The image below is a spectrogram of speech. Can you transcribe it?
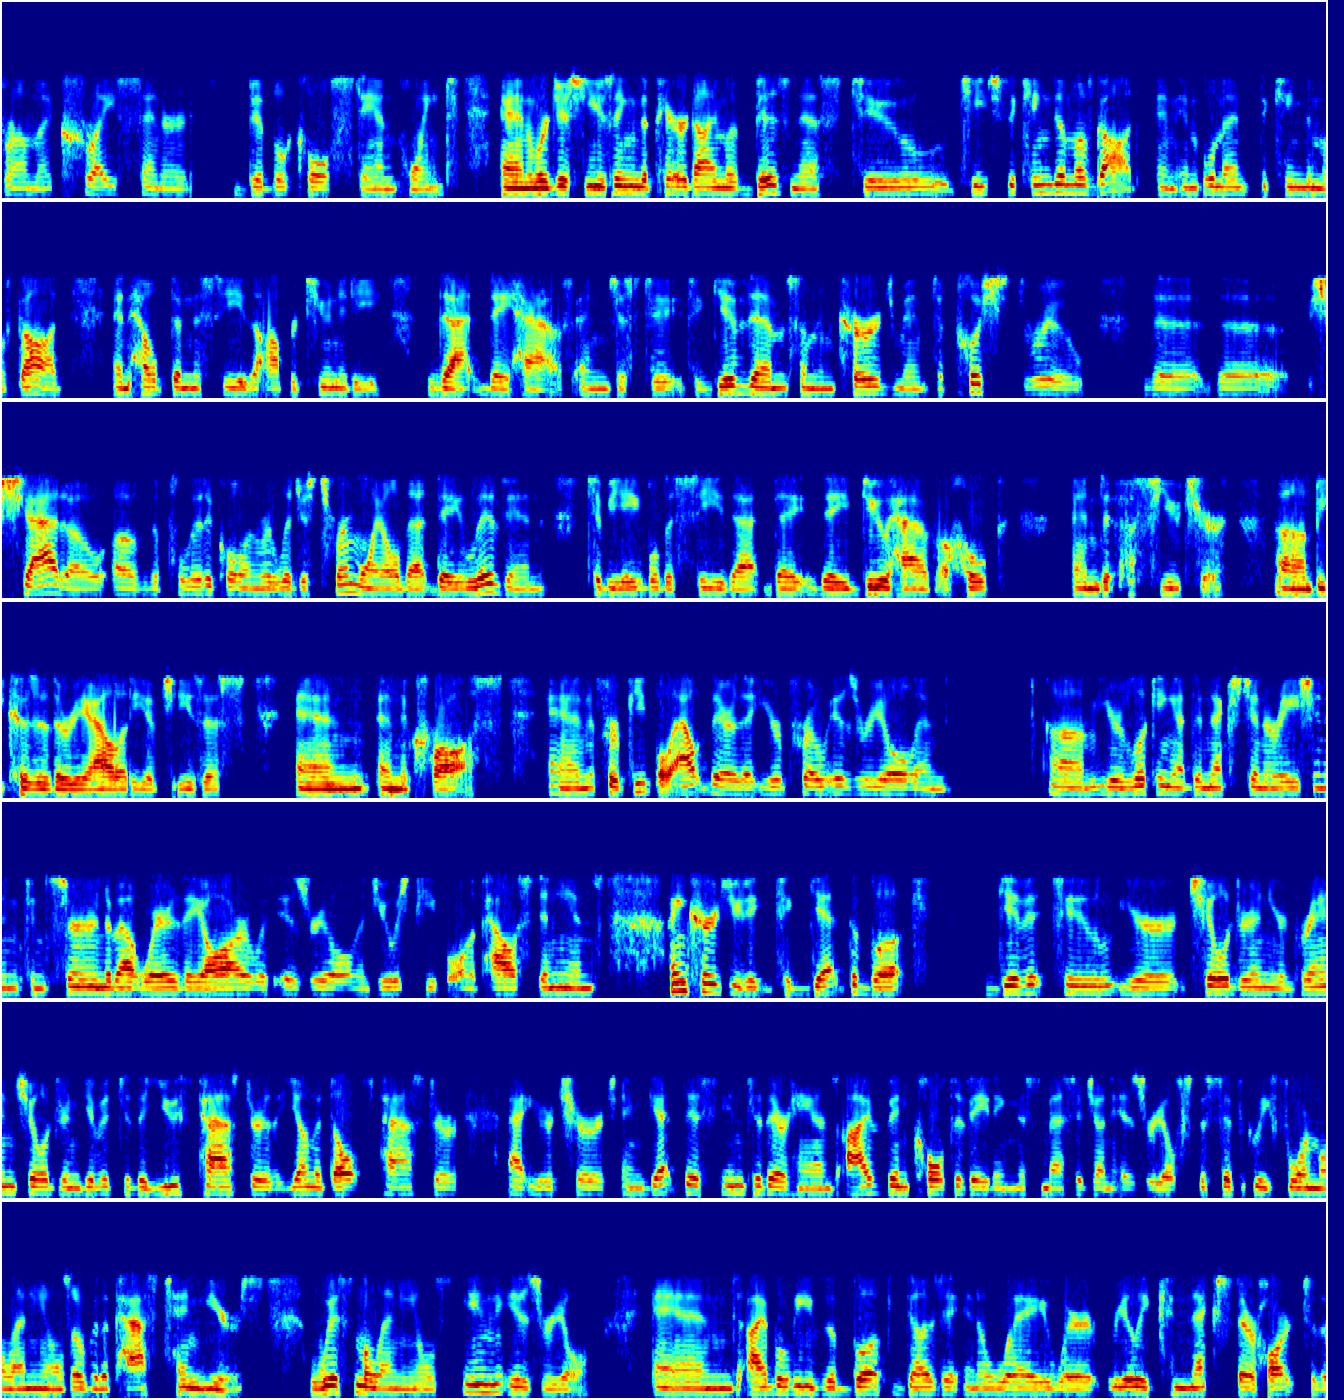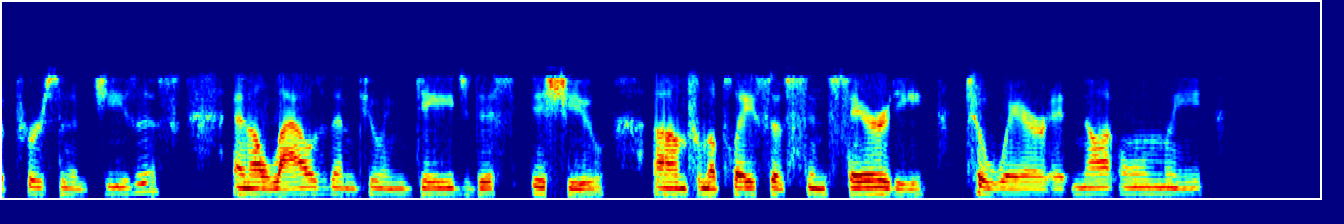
from a Christ centered biblical standpoint. And we're just using the paradigm of business to teach the kingdom of God and implement the kingdom of God and help them to see the opportunity that they have and just to, to give them some encouragement to push through the the shadow of the political and religious turmoil that they live in to be able to see that they they do have a hope and a future um, because of the reality of Jesus and and the cross. And for people out there that you're pro-Israel and um, you're looking at the next generation and concerned about where they are with Israel and the Jewish people and the Palestinians, I encourage you to, to get the book, give it to your children, your grandchildren, give it to the youth pastor, the young adults pastor, at your church and get this into their hands. I've been cultivating this message on Israel specifically for millennials over the past 10 years with millennials in Israel. And I believe the book does it in a way where it really connects their heart to the person of Jesus and allows them to engage this issue um, from a place of sincerity to where it not only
